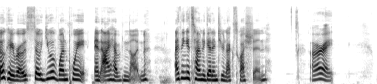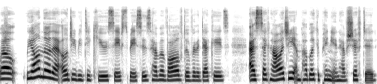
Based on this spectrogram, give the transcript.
Okay, Rose, so you have one point and I have none. I think it's time to get into your next question. All right. Well, we all know that LGBTQ safe spaces have evolved over the decades as technology and public opinion have shifted.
